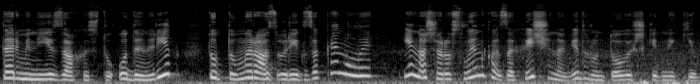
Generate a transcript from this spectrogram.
термін її захисту один рік, тобто ми раз у рік закинули, і наша рослинка захищена від ґрунтових шкідників.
